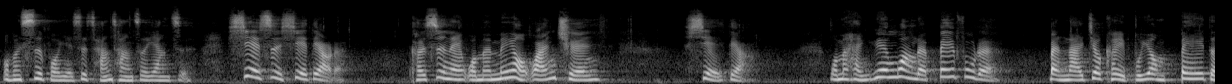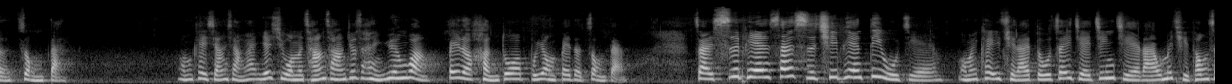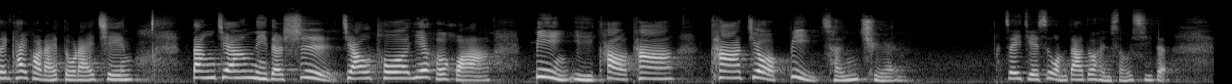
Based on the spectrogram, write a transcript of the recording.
我们是否也是常常这样子？卸是卸掉了，可是呢，我们没有完全卸掉，我们很冤枉的背负了本来就可以不用背的重担。我们可以想想看，也许我们常常就是很冤枉，背了很多不用背的重担。在诗篇三十七篇第五节，我们可以一起来读这一节经节。来，我们一起同声开口来读，来，请当将你的事交托耶和华，并倚靠他，他就必成全。这一节是我们大家都很熟悉的。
